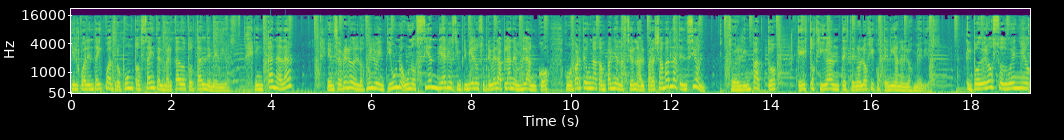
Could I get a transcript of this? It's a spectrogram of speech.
y el 44.6 del mercado total de medios. En Canadá, en febrero del 2021, unos 100 diarios imprimieron su primera plana en blanco como parte de una campaña nacional para llamar la atención sobre el impacto que estos gigantes tecnológicos tenían en los medios. El poderoso dueño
